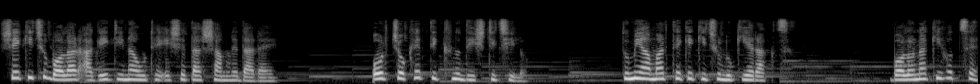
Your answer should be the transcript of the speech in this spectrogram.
সে কিছু বলার আগেই টিনা উঠে এসে তার সামনে দাঁড়ায়। ওর চোখের তীক্ষ্ণ দৃষ্টি ছিল। তুমি আমার থেকে কিছু লুকিয়ে রাখছ। বলো না কি হচ্ছে?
